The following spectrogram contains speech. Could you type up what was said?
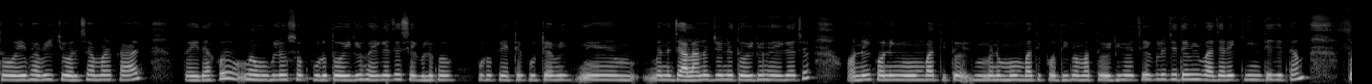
তো এইভাবেই চলছে আমার কাজ। তো এই দেখো, মোমগুলো সব পুরো তৈরি হয়ে গেছে সেগুলোকে পুরো কেটে কুটে আমি মানে জ্বালানোর জন্য তৈরি হয়ে গেছে। অনেক অনেক মোমবাতি মানে মোমবাতি প্রদীপ আমার তৈরি হয়েছে। এগুলো যদি আমি বাজারে কিনতে যেতাম, তো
